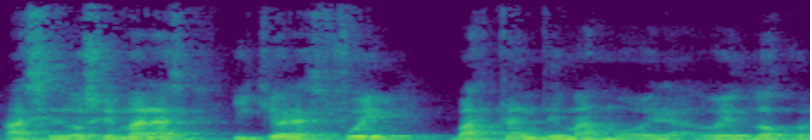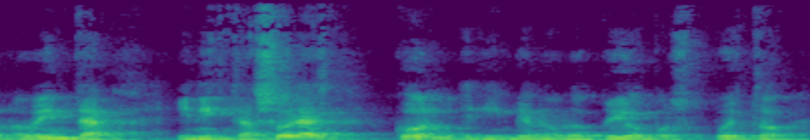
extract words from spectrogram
hace dos semanas y que ahora fue bastante más moderado, es 2,90 en estas horas, con el invierno europeo, por supuesto,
